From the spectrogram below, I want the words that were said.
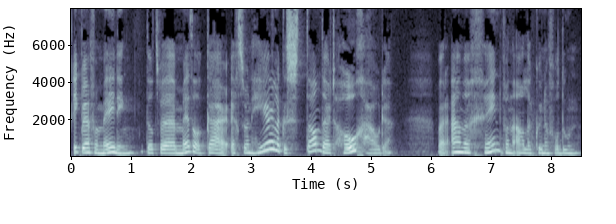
ik ben van mening dat we met elkaar echt zo'n heerlijke standaard hoog houden, waaraan we geen van allen kunnen voldoen.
